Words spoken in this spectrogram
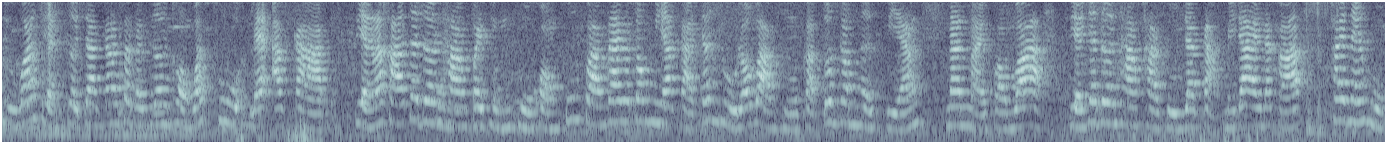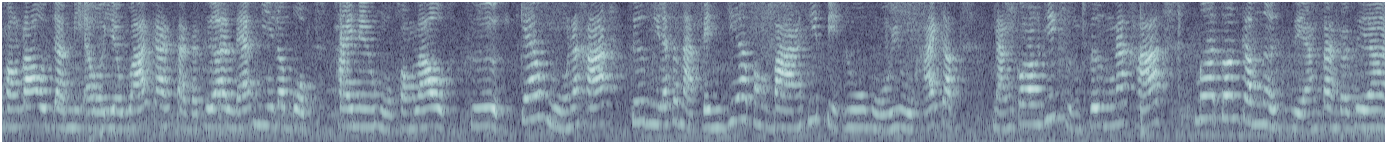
ถือว่าเสียงเกิดจากการสั่นสะเทือนของวัตถุและอากาศ เสียงนะคะจะเดินทางไปถึงหูของผู้ฟังได้ก็ต้องมีอากาศกั้นอยู่ระหว่างหูกับต้นกำเนิดเสียง นั่นหมายความว่าเสียงจะเดินทางผ่านสูญญากาศไม่ได้นะคะ ภายในหูของเราจะมีอวัยวะการสั่นสะเทือน และมีระบบภายในหูของเรา คือแก้วหูนะคะ ซึ่งมีลักษณะเป็นเยื่อบางๆ ที่ปิดรูหูอยู่คล้ายกับ หนังกองที่ขึงตึงนะคะ เมื่อต้นกำเนิดเสียงสั่นสะเทือน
